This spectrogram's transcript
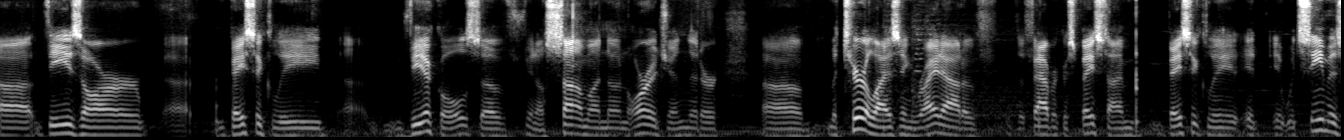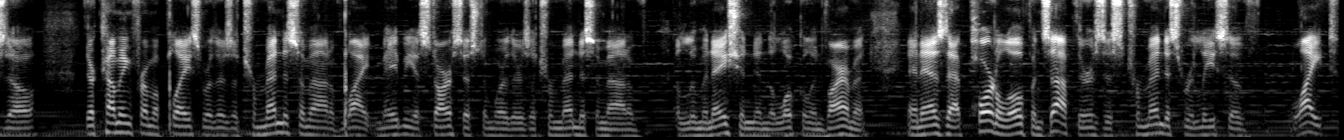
uh, these are uh, basically uh, vehicles of you know some unknown origin that are uh, materializing right out of the fabric of space-time. Basically, it, it would seem as though they're coming from a place where there's a tremendous amount of light, maybe a star system where there's a tremendous amount of illumination in the local environment. And as that portal opens up, there's this tremendous release of light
